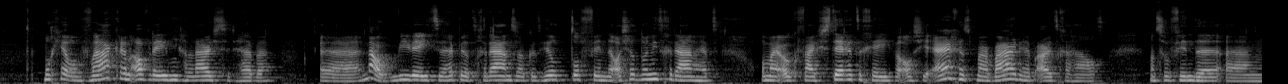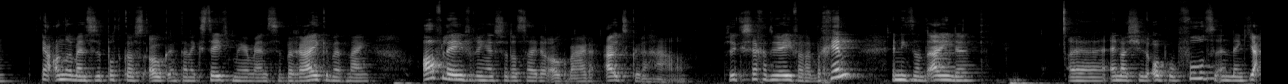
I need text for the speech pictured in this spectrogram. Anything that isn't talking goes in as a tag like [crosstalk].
Mocht je al vaker een aflevering geluisterd hebben, uh, nou wie weet heb je dat gedaan, zou ik het heel tof vinden als je dat nog niet gedaan hebt, om mij ook vijf sterren te geven als je ergens maar waarde hebt uitgehaald. Want zo vinden um, ja, andere mensen de podcast ook en kan ik steeds meer mensen bereiken met mijn afleveringen, zodat zij er ook waarde uit kunnen halen. Dus ik zeg het nu even aan het begin en niet aan het einde. Uh, en als je de oproep voelt en denkt, ja,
